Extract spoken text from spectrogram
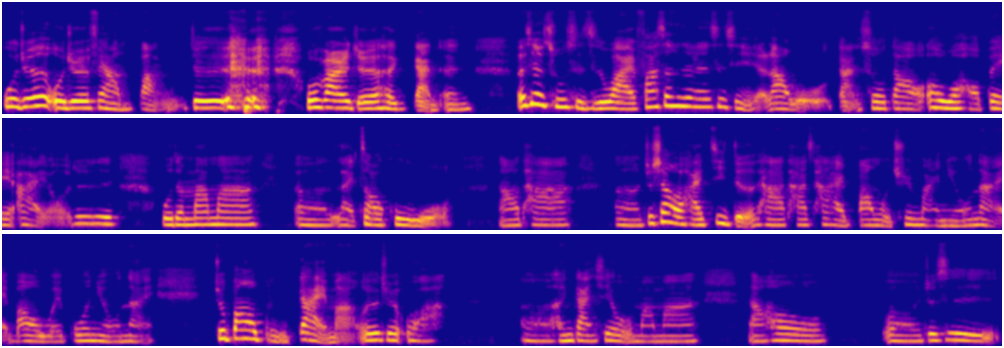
我觉得我觉得非常棒，就是 我反而觉得很感恩，而且除此之外，发生这件事情也让我感受到，哦，我好被爱哦，就是我的妈妈，呃，来照顾我，然后她，嗯、呃，就像我还记得她，她她还帮我去买牛奶，帮我微波牛奶，就帮我补钙嘛，我就觉得哇，呃，很感谢我妈妈，然后，呃，就是。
